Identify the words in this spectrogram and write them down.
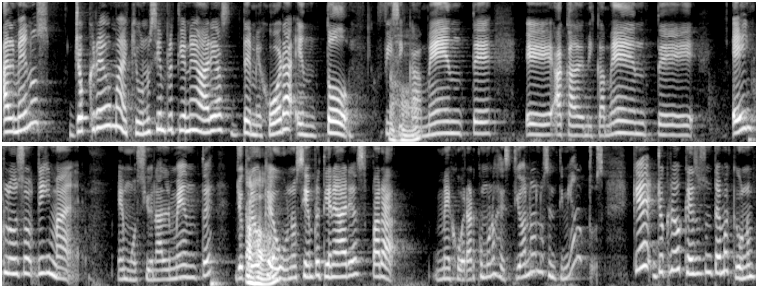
al menos yo creo, mae, que uno siempre tiene áreas de mejora en todo. Físicamente, eh, académicamente, e incluso, di, mae, emocionalmente. Yo creo Ajá. que uno siempre tiene áreas para mejorar cómo uno gestiona los sentimientos. Que yo creo que eso es un tema que uno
